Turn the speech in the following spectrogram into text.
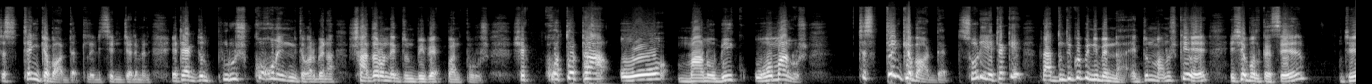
Just think about that ladies এটা একজন পুরুষ কখনোই নিতে পারবে না, সাধারণ একজন বিবেকবান পুরুষ। সে কতটা ও মানবিক ও মানুষ just think about that sorry এটাকে রাজনৈতিকভাবে নেবেন না। একজন মানুষকে এসে বলতেছে যে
